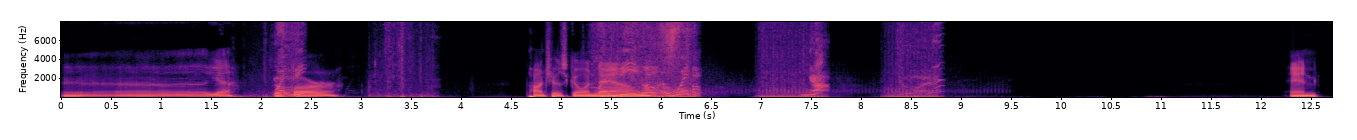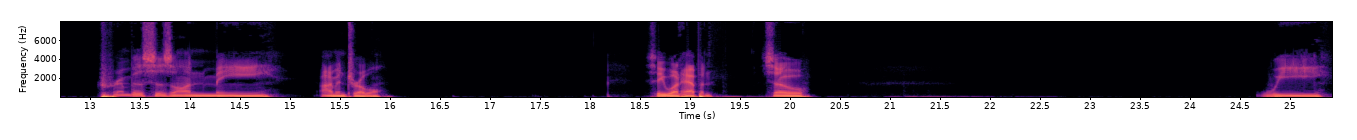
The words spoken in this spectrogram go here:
Uh, So far, Poncho's going down. And Crimbus is on me. I'm in trouble. See what happened. So we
